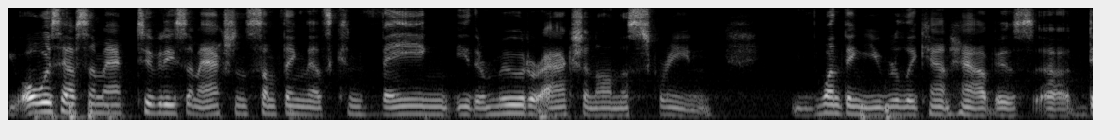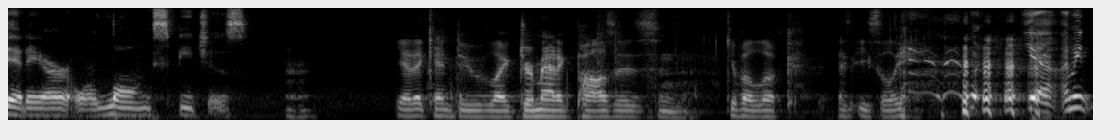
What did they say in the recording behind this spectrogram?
you always have some activity some action something that's conveying either mood or action on the screen. One thing you really can't have is uh, dead air or long speeches Yeah, they can't do like dramatic pauses and give a look as easily. yeah i mean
